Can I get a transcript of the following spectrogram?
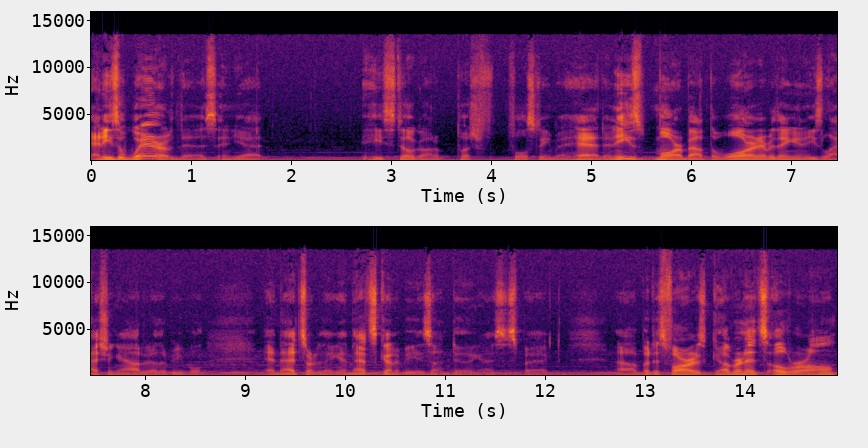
and he's aware of this, and yet he's still going to push full steam ahead. And he's more about the war and everything, and he's lashing out at other people and that sort of thing. And that's going to be his undoing, I suspect. Uh, but as far as governance overall,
